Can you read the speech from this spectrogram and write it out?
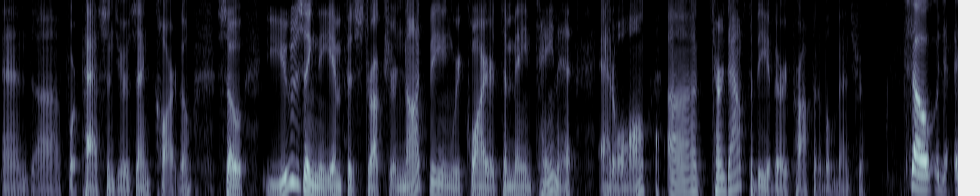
and uh, for passengers and cargo. So using the infrastructure, not being required to maintain it at all, uh, turned out to be a very profitable venture. So uh,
